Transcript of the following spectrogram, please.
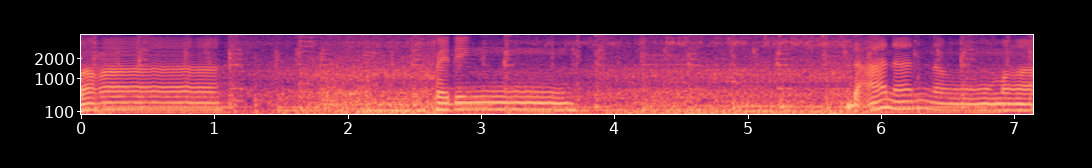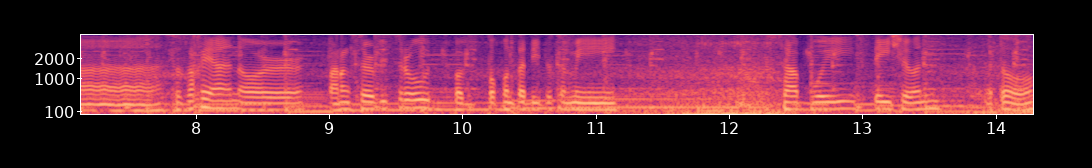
Baka pwedeng daanan ng mga sasakyan or parang service road pag papunta dito sa may subway station. Ito oh.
